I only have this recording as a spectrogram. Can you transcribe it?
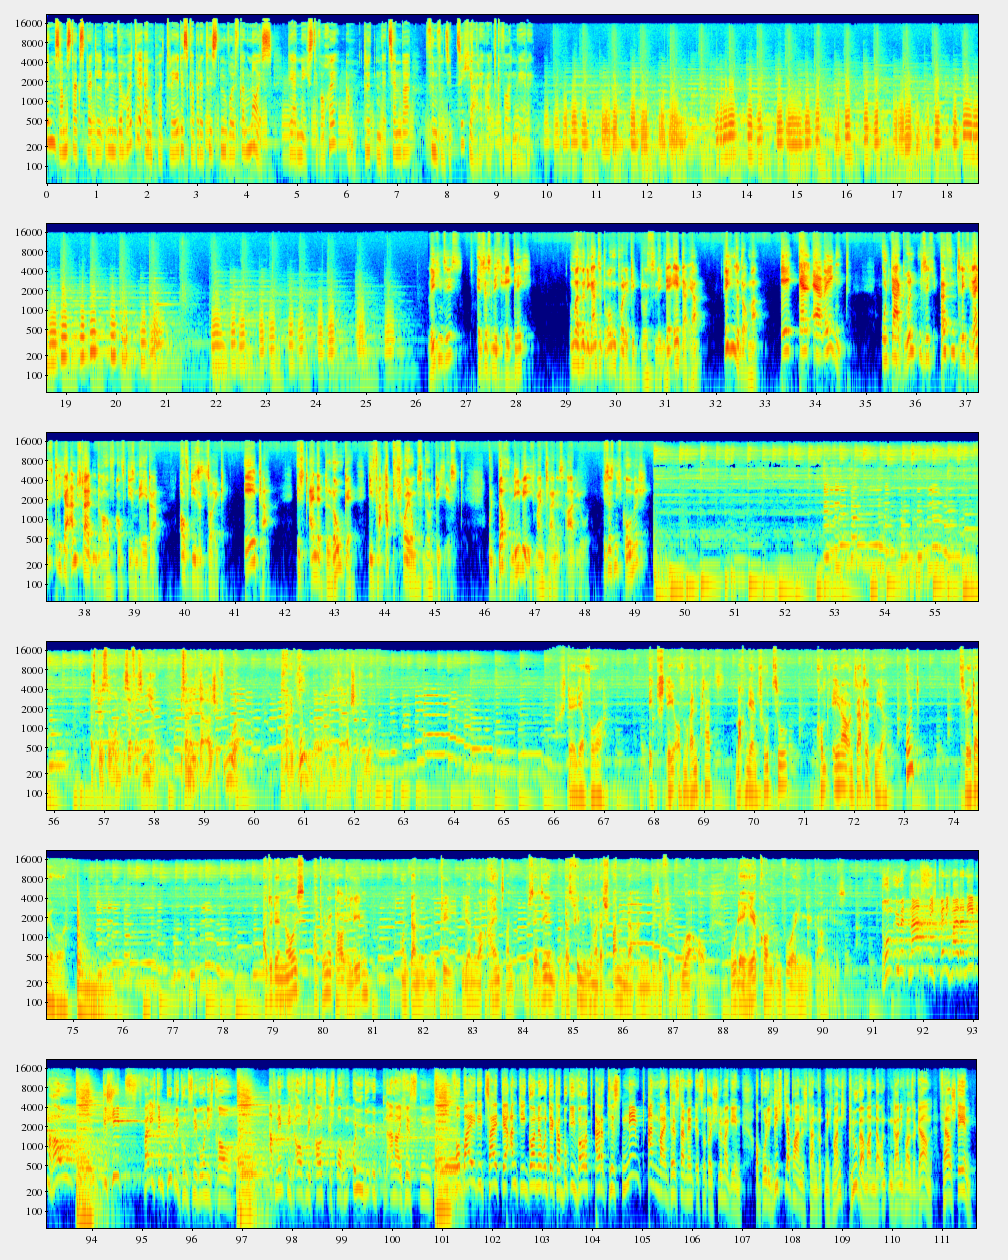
Im Samstagsbrettel bringen wir heute ein Porträt des Kabarettisten Wolfgang Neuss, der nächste Woche, am 3. Dezember, 75 Jahre alt geworden wäre. Riechen Sie's? Ist es nicht eklig? Um mal so die ganze Drogenpolitik bloßzulegen. Der Äther, ja? Riechen Sie doch mal. Ekelerregend. Und da gründen sich öffentlich-rechtliche Anstalten drauf auf diesen Äther, auf dieses Zeug. Äther ist eine Droge, die verabscheuungswürdig ist. Und doch liebe ich mein kleines Radio. Ist es nicht komisch? Als Person ist er faszinierend ist eine literarische Figur. Ist eine wunderbare literarische Figur. Stell dir vor, ich stehe auf dem Rennplatz, mach mir einen Schuh zu, kommt einer und sattelt mir. Und? Zweiter geworden. Also der Neuss hat 100.000 Leben und dann natürlich wieder nur eins. Man muss ja sehen, und das finde ich immer das Spannende an dieser Figur auch, wo der herkommt und wo er hingegangen ist. Drum übet Nachsicht, wenn ich mal daneben hau. Geschieht's, weil ich dem Publikumsniveau nicht trau. Ach, nehmt mich auf, mich ausgesprochen ungeübten Anarchisten. Vorbei die Zeit der Antigone und der Kabuki-Wortartisten. Nehmt an mein Testament, es wird euch schlimmer gehen. Obwohl ich nicht Japanisch kann, wird mich manch kluger Mann da unten gar nicht mal so gern verstehen.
